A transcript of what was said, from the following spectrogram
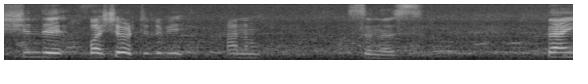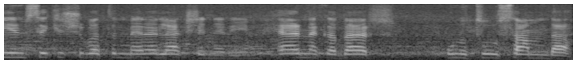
şimdi başörtülü bir hanımsınız. Ben 28 Şubat'ın Meral Akşener'iyim. Her ne kadar unutulsam da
